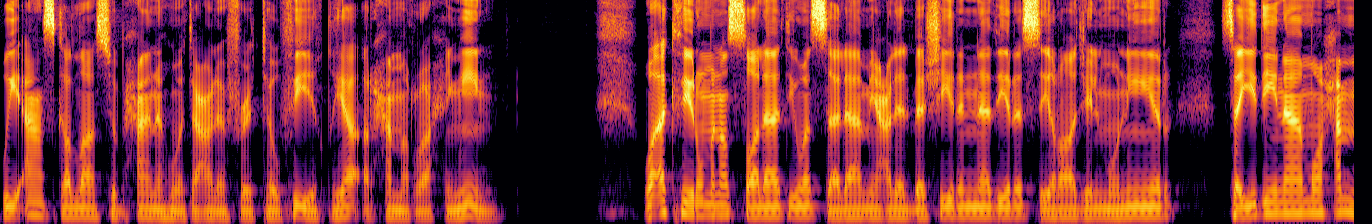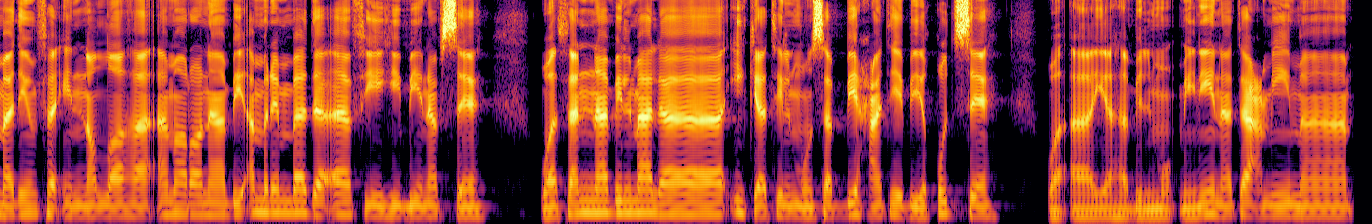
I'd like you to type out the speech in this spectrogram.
We ask Allah subhanahu wa ta'ala for tawfiq, Ya Arham ar-Rahimin. واكثر من الصلاه والسلام على البشير النذير السراج المنير سيدنا محمد فان الله امرنا بامر بدا فيه بنفسه وثنى بالملائكه المسبحه بقدسه وآية بالمؤمنين تعميما.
